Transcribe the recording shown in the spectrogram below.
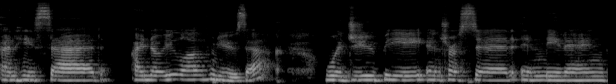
And he said, I know you love music. Would you be interested in meeting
